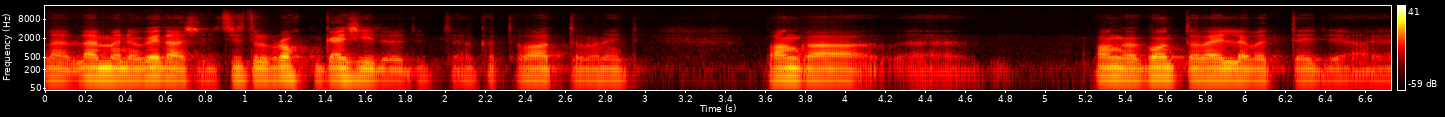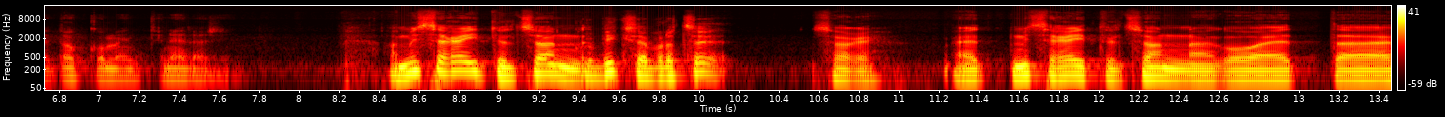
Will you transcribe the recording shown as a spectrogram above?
lähme nagu edasi, siis tuleb rohkem käsitööd, et hakata vaatama neid panga, eh, pangakonto väljavõtteid ja, ja dokumente ja nii edasi. aga mis see rate üldse on? kui pikk see protsess? Sorry, et mis see rate üldse on nagu, et äh,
